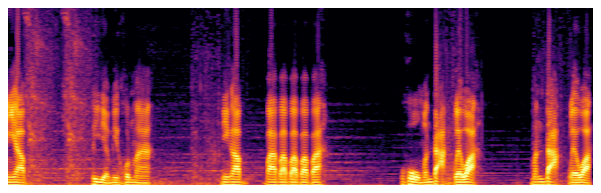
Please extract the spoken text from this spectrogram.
นี่ครับเดี๋ยวมีคนมา นี่ครับไปไปไปไปไปโอ้โห มันดักเลยว่ะ มันดักเลยว่ะ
